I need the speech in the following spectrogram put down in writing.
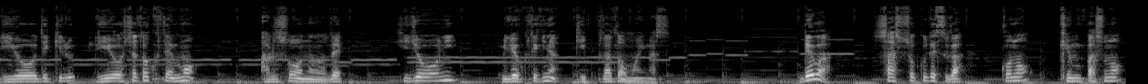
利用できる利用者特典もあるそうなので非常に魅力的な切符だと思います。では、早速ですが、このキュンパスの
